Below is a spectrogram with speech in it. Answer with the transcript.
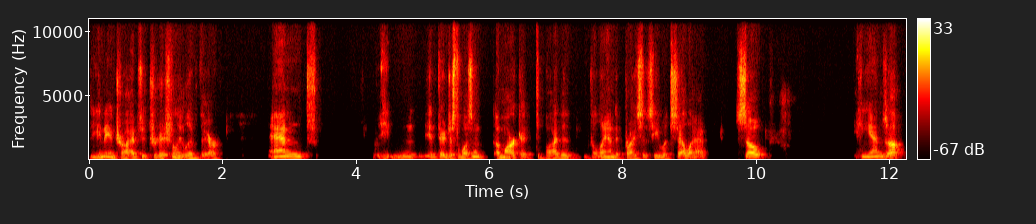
the Indian tribes who traditionally lived there. And he, it, there just wasn't a market to buy the, the land at prices he would sell at. So he ends up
